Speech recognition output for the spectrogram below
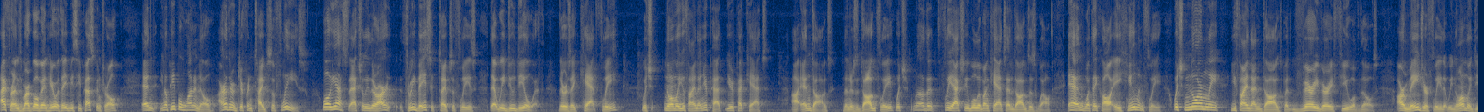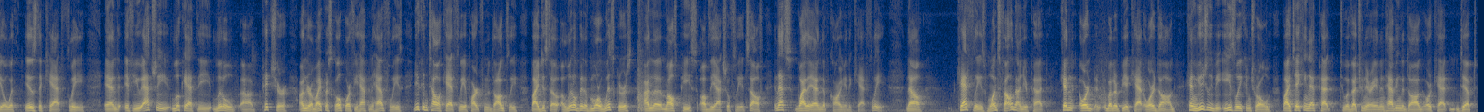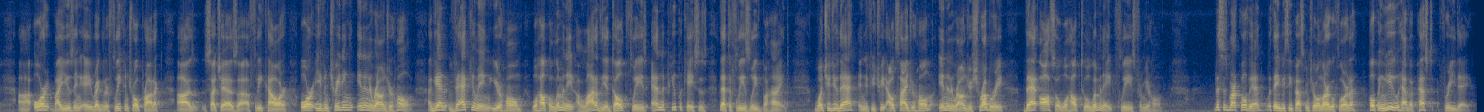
Hi friends, Mark Govan here with ABC Pest Control. And you know, people want to know, are there different types of fleas? Well, yes, actually there are three basic types of fleas that we do deal with. There is a cat flea, which normally you find on your pet, your pet cats uh, and dogs. Then there's a dog flea, which well, the flea actually will live on cats and dogs as well. And what they call a human flea, which normally you find on dogs, but very, very few of those. Our major flea that we normally deal with is the cat flea. And if you actually look at the little uh, picture under a microscope, or if you happen to have fleas, you can tell a cat flea apart from the dog flea by just a, a little bit of more whiskers on the mouthpiece of the actual flea itself. And that's why they end up calling it a cat flea. Now, cat fleas, once found on your pet, can, or whether it be a cat or a dog, can usually be easily controlled by taking that pet to a veterinarian and having the dog or cat dipped, uh, or by using a regular flea control product uh, such as a flea collar, or even treating in and around your home. Again, vacuuming your home will help eliminate a lot of the adult fleas and the pupa cases that the fleas leave behind. Once you do that, and if you treat outside your home, in and around your shrubbery, that also will help to eliminate fleas from your home. This is Mark Govan with ABC Pest Control in Largo, Florida, hoping you have a pest-free day.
